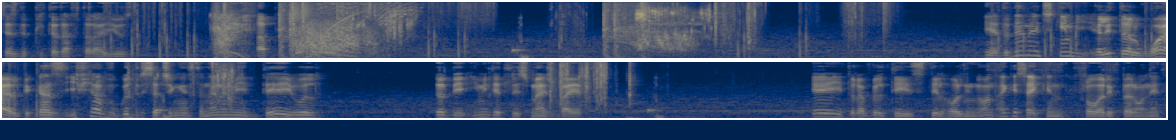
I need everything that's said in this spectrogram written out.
Says depleted after I used up. Yeah, the damage can be a little wild because if you have good research against an enemy, they will they'll be immediately smashed by it. Okay, durability is still holding on. I guess I can throw a repair on it.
